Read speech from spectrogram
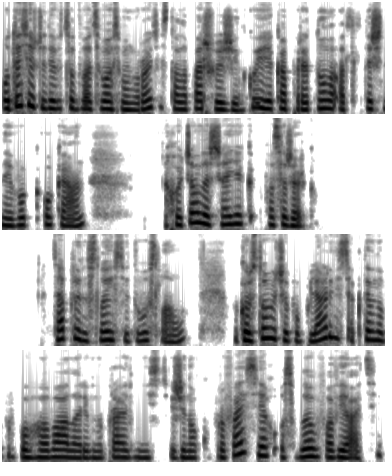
У 1928 році стала першою жінкою, яка перетнула Атлантичний океан, хоча лише як пасажирка. Це принесло їй світову славу. Використовуючи популярність, активно пропагувала рівноправність жінок у професіях, особливо в авіації.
